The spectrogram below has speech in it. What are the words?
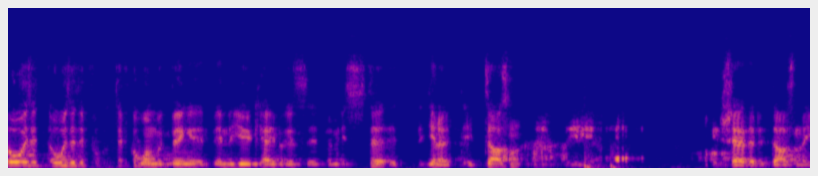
always a, always a difficult, difficult one with Bing in the UK because it, I mean, it's still, it, you know, it doesn't have the uh, market share that it does in the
